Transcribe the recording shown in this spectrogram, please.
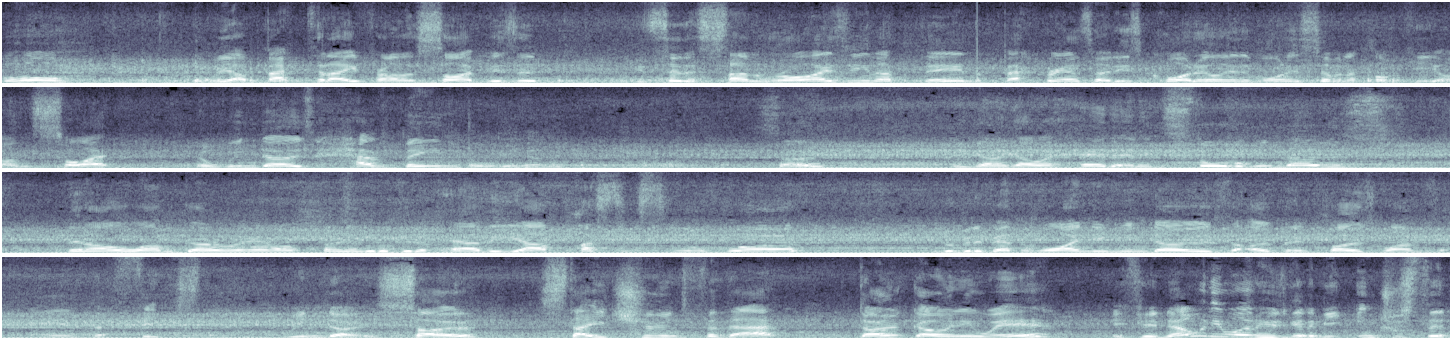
We are back today for another site visit. You can see the sun rising up there in the background, so it is quite early in the morning, 7 o'clock here on site. The windows have been delivered. So, we're going to go ahead and install the windows. Then I'll um, go around, I'll show you a little bit of how the uh, plastic seals work, a little bit about the winding windows, the open and closed ones, and the fixed windows. So, stay tuned for that. Don't go anywhere. If you know anyone who's going to be interested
